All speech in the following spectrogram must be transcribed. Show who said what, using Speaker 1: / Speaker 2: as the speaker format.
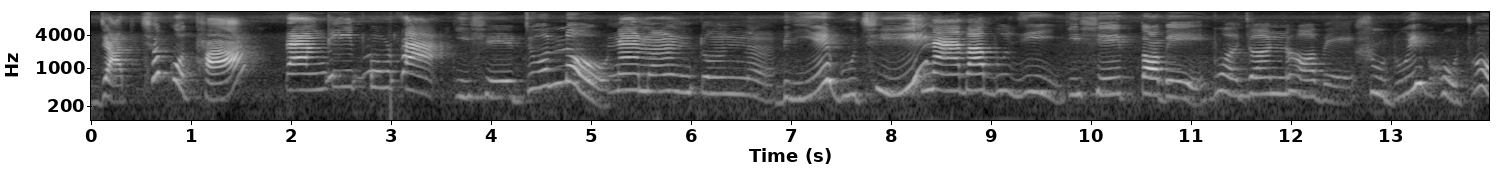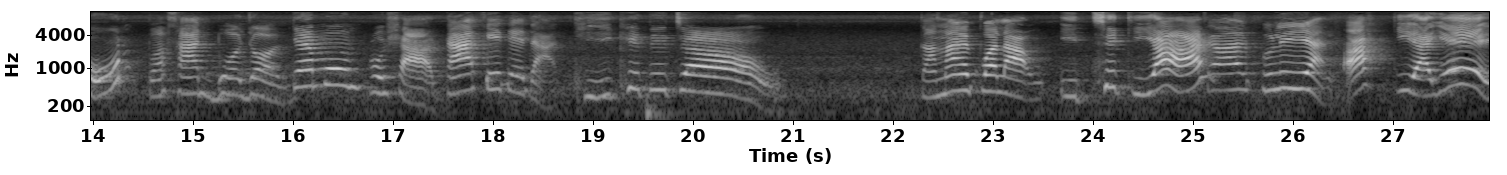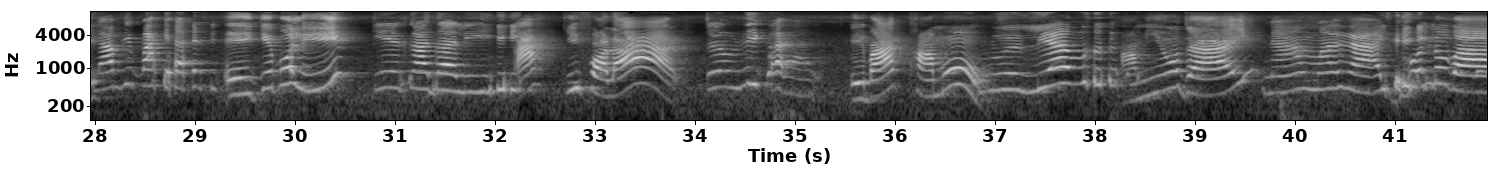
Speaker 1: যাচ্ছ কোথা কিসের জন্য? বিয়ে বুঝি?
Speaker 2: না বাবুজি।
Speaker 1: কিসের তবে?
Speaker 2: ভোজন হবে।
Speaker 1: শুধুই ভোজন?
Speaker 2: প্রসাদ ভোজন।
Speaker 1: কেমন প্রসাদ?
Speaker 2: তা খেতে যান
Speaker 1: কি খেতে চাও।
Speaker 2: কামাই পোলাও।
Speaker 1: ইচ্ছে কি আর? কে বলি
Speaker 2: কি কাদালি?
Speaker 1: আহ কি ফলার
Speaker 2: তুমি ফলার
Speaker 1: এবার থামো। আমিও যাই।
Speaker 2: না মারাই
Speaker 1: ধন্যবাদ।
